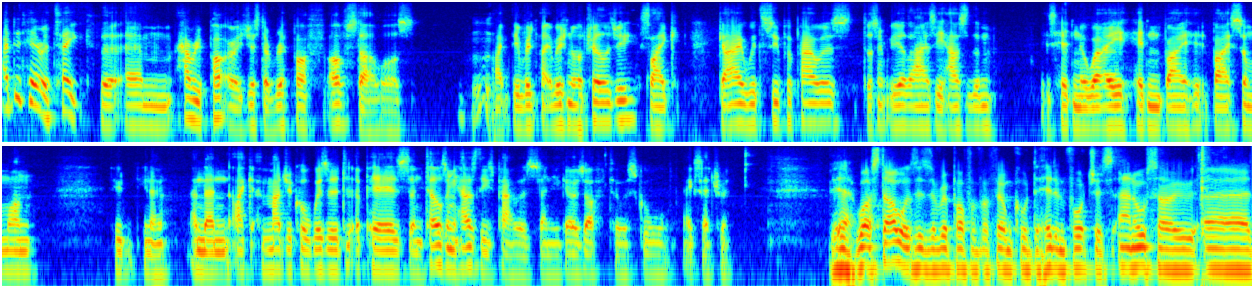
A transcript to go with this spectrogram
I did hear a take that um, Harry Potter is just a rip-off of Star Wars, like the like original trilogy. It's like guy with superpowers doesn't realize he has them, is hidden away, hidden by by someone who you know, and then like a magical wizard appears and tells him he has these powers, and he goes off to a school, etc. Yeah, well, Star Wars is a rip-off of a film called The Hidden Fortress, and also uh,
